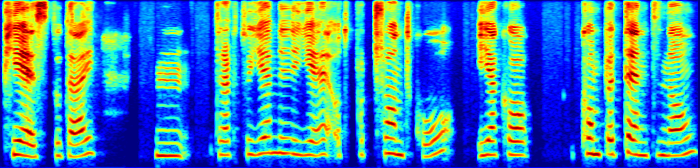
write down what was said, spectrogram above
pies tutaj, mm, traktujemy je od początku jako kompetentną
